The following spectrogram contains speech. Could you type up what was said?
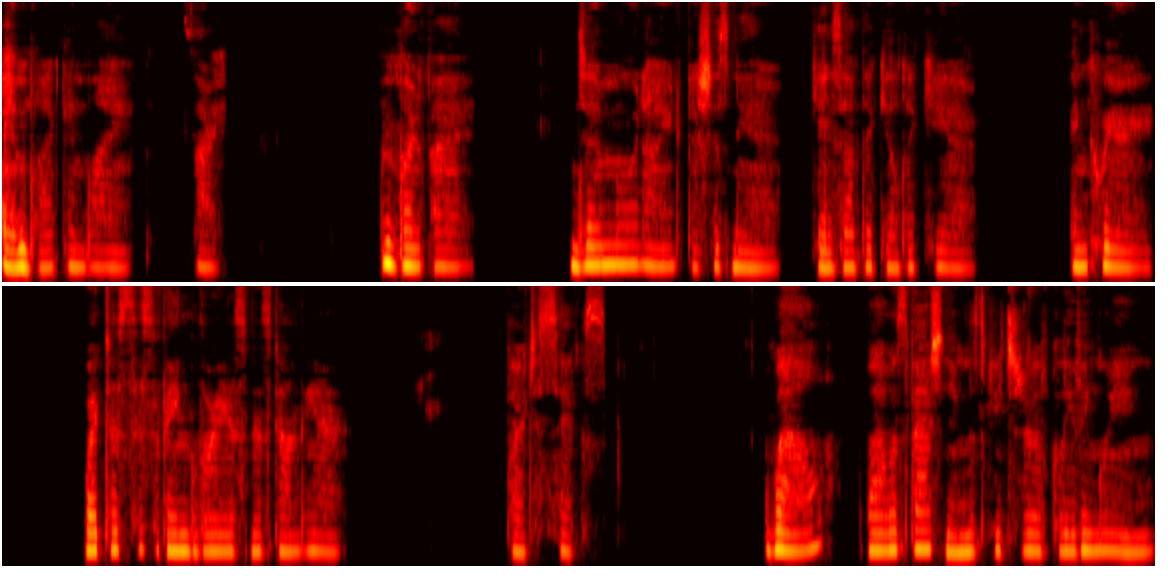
and black and blind. Sorry. Part 5 Dim moon-eyed fishes near, gaze at the gilded gear, and query, what does this vaingloriousness down here? Part 6 Well, while was fashioning this creature of cleaving wing,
